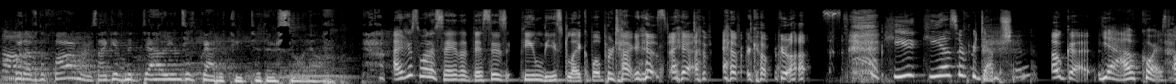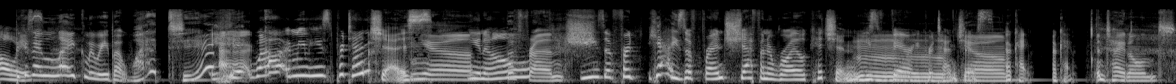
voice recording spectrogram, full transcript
But of the farmers, I give medallions of gratitude to their soil. I just want to say that this is the least likable protagonist I have ever come across. He he has a redemption. Oh, good. Yeah, of course, always. Because I like Louis, but what a dick. Yeah, well, I mean, he's pretentious. Yeah, you know, the French. He's a fr- yeah, he's a French chef in a royal kitchen. He's very mm, pretentious. yeah. Okay, okay. Entitled.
